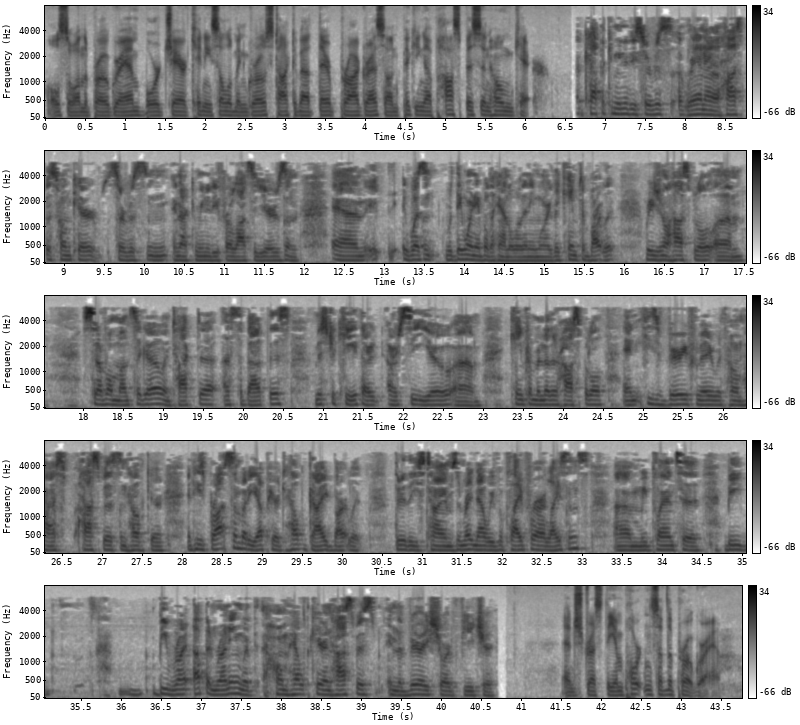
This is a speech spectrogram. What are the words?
Also on the program, Board Chair Kenny Solomon-Gross talked about their progress on picking up hospice and home care. Catholic Community Service ran a hospice home care service in, in our community for lots of years, and and it, it, wasn't they weren't able to handle it anymore. They came to Bartlett Regional Hospital um, several months ago and talked to us about this. Mr. Keith, our, our CEO, um, came from another hospital, and he's very familiar with home hosp- hospice and healthcare, and he's brought somebody up here to help guide Bartlett through these times. And right now, we've applied for our license. Um, we plan to be be run, up and running with home health care and hospice in the very short future. And stress the importance of the program.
